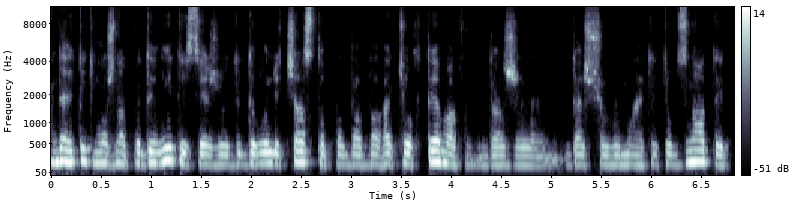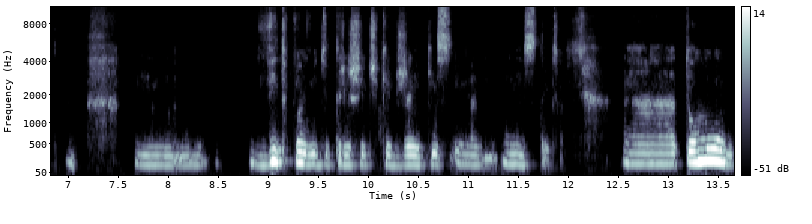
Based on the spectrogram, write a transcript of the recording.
Да, і тут можна подивитися, я ж доволі часто по багатьох темах, даже, да, що ви маєте тут знати, відповіді трішечки вже якісь е, містять. Е, Тому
